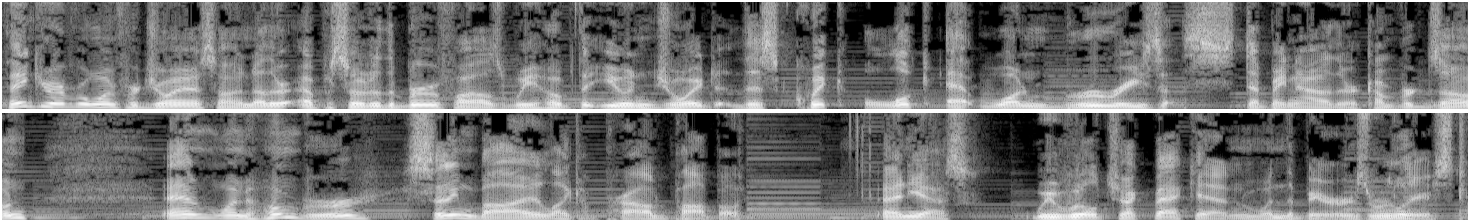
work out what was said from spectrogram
Thank you, everyone, for joining us on another episode of the Brew Files. We hope that you enjoyed this quick look at one brewery's stepping out of their comfort zone and one homebrewer sitting by like a proud papa. And yes, we will check back in when the beer is released.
